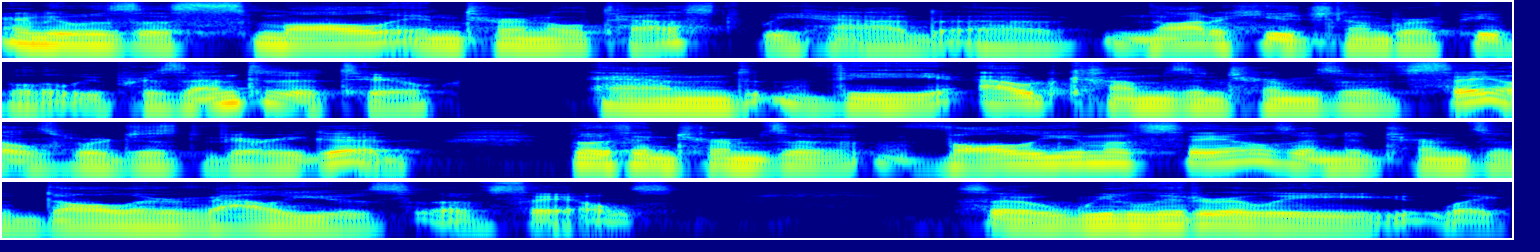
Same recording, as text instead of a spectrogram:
And it was a small internal test. We had uh, not a huge number of people that we presented it to. And the outcomes in terms of sales were just very good, both in terms of volume of sales and in terms of dollar values of sales. So we literally like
